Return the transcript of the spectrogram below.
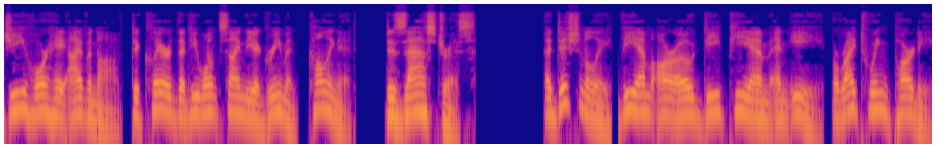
Gjorge Ivanov, declared that he won't sign the agreement, calling it disastrous. Additionally, VMRO-DPMNE, a right-wing party,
